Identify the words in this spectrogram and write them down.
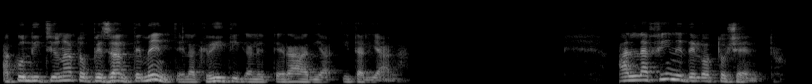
ha condizionato pesantemente la critica letteraria italiana. Alla fine dell'Ottocento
